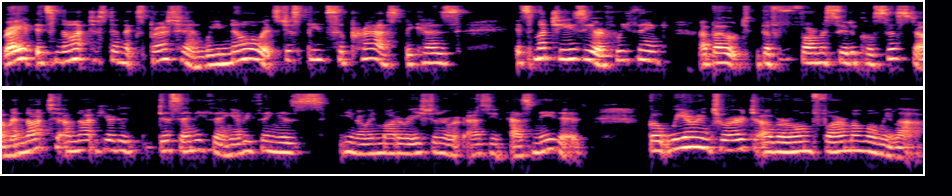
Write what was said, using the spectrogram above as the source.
Right? It's not just an expression. We know it's just being suppressed because it's much easier if we think about the pharmaceutical system and not to, I'm not here to diss anything. Everything is, you know, in moderation or as you, as needed. But we are in charge of our own pharma when we laugh,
